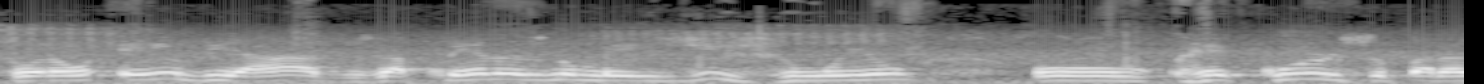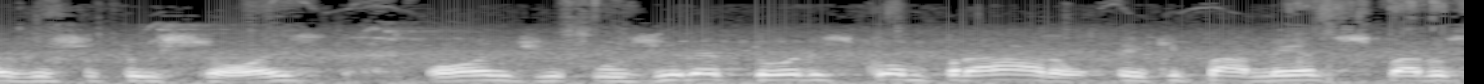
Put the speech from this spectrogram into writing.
foram enviados apenas no mês de junho um recurso para as instituições, onde os diretores compraram equipamentos para os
